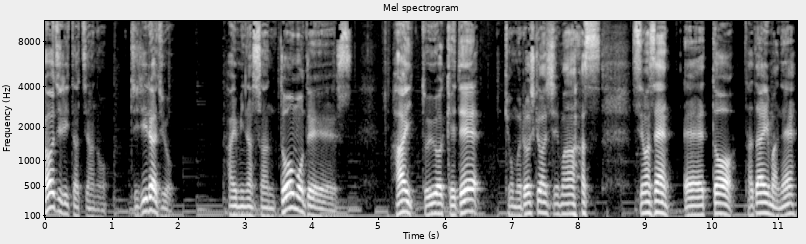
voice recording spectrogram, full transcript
川尻達也のジリラジオ。はい皆さんどうもです。はいというわけで今日もよろしくお願いします。すいません。えー、っとただいまね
